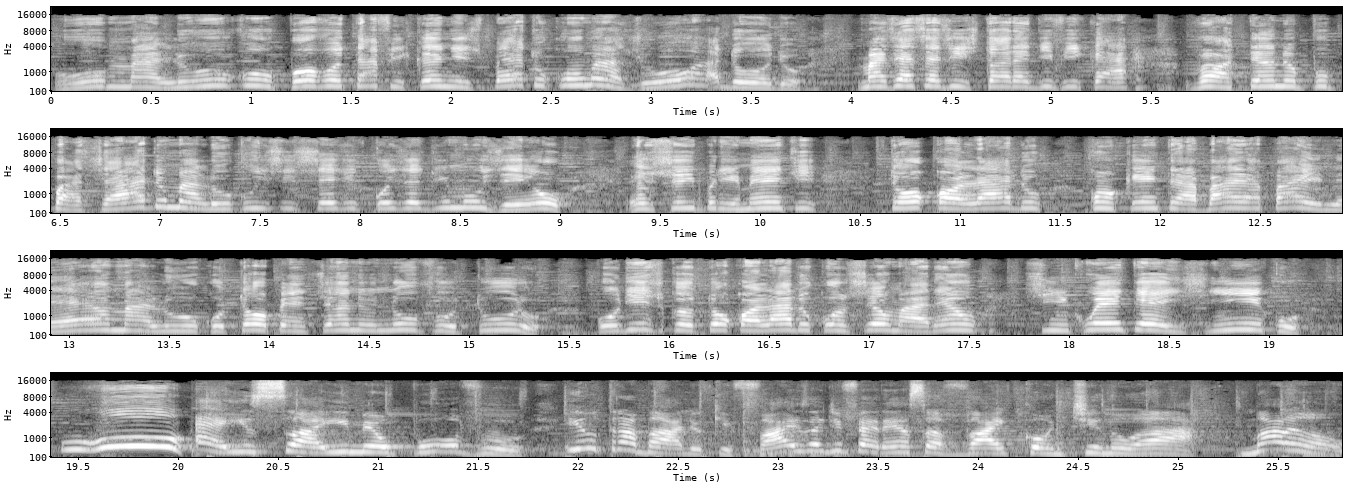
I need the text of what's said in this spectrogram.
Ô maluco, o povo tá ficando esperto com uma zorra, doido. Mas essas histórias de ficar voltando pro passado, maluco, isso seja coisa de museu. Eu simplesmente tô colado com quem trabalha Ilhéu, maluco. Tô pensando no futuro. Por isso que eu tô colado com seu Marão 55. É isso aí, meu povo! E o trabalho que faz a diferença vai continuar. Marão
